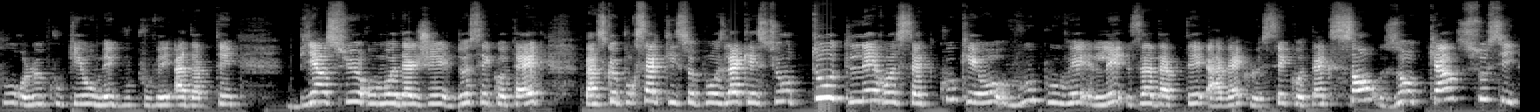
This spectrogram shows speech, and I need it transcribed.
pour le Cookéo mais que vous pouvez adapter bien sûr au modèle G de Secotec, parce que pour celles qui se posent la question, toutes les recettes Cookéo, vous pouvez les adapter avec le Secotec sans aucun souci.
